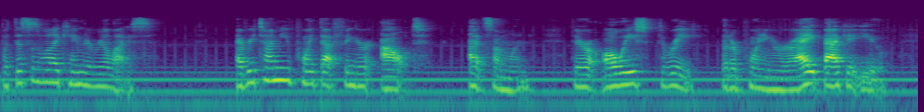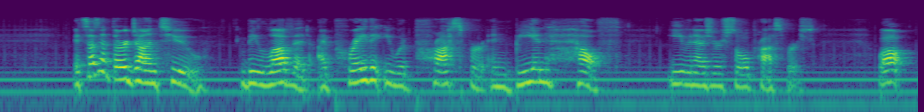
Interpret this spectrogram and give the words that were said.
But this is what I came to realize every time you point that finger out, at someone, there are always three that are pointing right back at you. It says in 3 John 2 Beloved, I pray that you would prosper and be in health, even as your soul prospers. Well,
